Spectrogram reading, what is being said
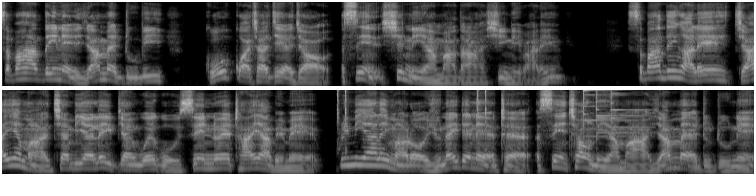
စပါးအသင်းနဲ့ရမှတ်တူပြီးဂိုးကွာခြားချက်အကြောင်းအဆင့်8နေရာမှာသာရှိနေပါတယ်။စပါးအသင်းကလည်းဂျားရက်မှာချန်ပီယံလိဂ်ပြိုင်ပွဲကိုဆင်နွှဲထားရပေမဲ့ပရီးမီးယားလိဂ်မှာတော့ United နဲ့အထက်အဆင့်6နေရာမှာရမှတ်အတူတူနဲ့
